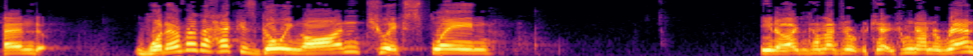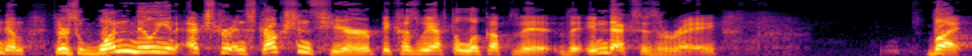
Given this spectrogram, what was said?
And whatever the heck is going on to explain, you know, I can come, down to, come down to random. There's 1 million extra instructions here because we have to look up the, the indexes array. But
